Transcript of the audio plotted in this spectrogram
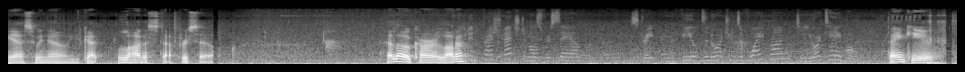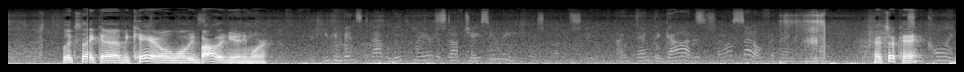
yes, we know. You've got a lot of stuff for sale. Hello, Carlotta. Fruit and fresh vegetables for sale. Straight from the fields and orchards of Whiterun to your table. Thank you. Looks like uh, Mikael won't be bothering you anymore. You convinced that lute player to stop chasing me? I thank the gods, but I'll settle for thanking you. That's okay. Some coin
